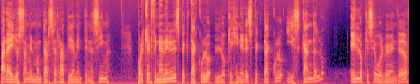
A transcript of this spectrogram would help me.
para ellos también montarse rápidamente en la cima. Porque al final en el espectáculo lo que genera espectáculo y escándalo es lo que se vuelve vendedor.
